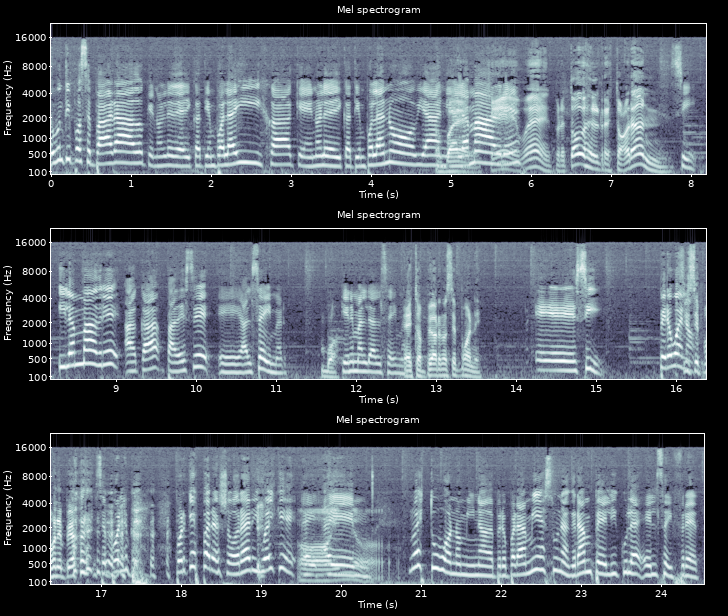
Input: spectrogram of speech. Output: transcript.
Un tipo separado que no le dedica tiempo a la hija, que no le dedica tiempo a la novia, ni a la madre. bueno, pero todo es el restaurante. Sí, y la madre acá padece eh, Alzheimer, Buah. tiene mal de Alzheimer. Esto peor no se pone. Eh, sí, pero bueno, ¿Sí se pone peor? se pone pe- porque es para llorar, igual que eh, Ay, eh, no. no estuvo nominada, pero para mí es una gran película Elsa y Fred.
